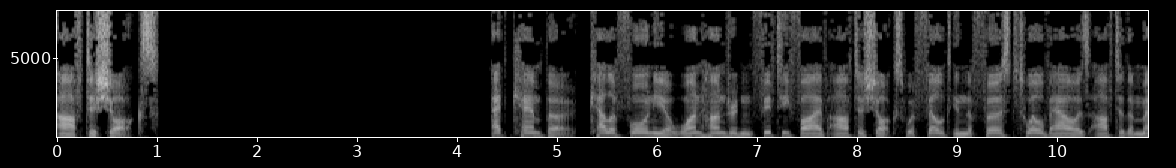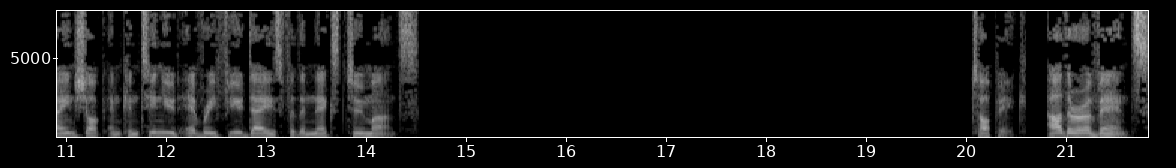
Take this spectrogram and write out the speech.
Aftershocks At Campo, California 155 aftershocks were felt in the first 12 hours after the main shock and continued every few days for the next two months. Other events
